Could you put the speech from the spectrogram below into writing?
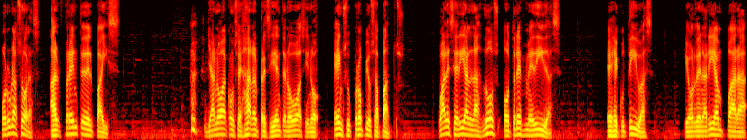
por unas horas al frente del país, ya no aconsejar al presidente Novoa, sino en sus propios zapatos, ¿cuáles serían las dos o tres medidas ejecutivas que ordenarían para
